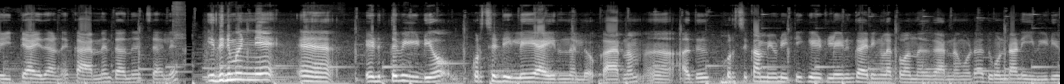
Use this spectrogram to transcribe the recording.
ലേറ്റ് ആയതാണ്. കാരണം എന്താന്ന് വെച്ചാൽ ഇതിനു മുന്നേ എടുത്ത വീഡിയോ കുറച്ച് ഡിലേ ആയിരുന്നല്ലോ. കാരണം അത് കുറച്ച് കമ്മ്യൂണിറ്റി ഗൈഡ്ലൈനും കാര്യങ്ങളൊക്കെ വന്നത് കാരണം കൂടെ അതുകൊണ്ടാണ് ഈ വീഡിയോ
